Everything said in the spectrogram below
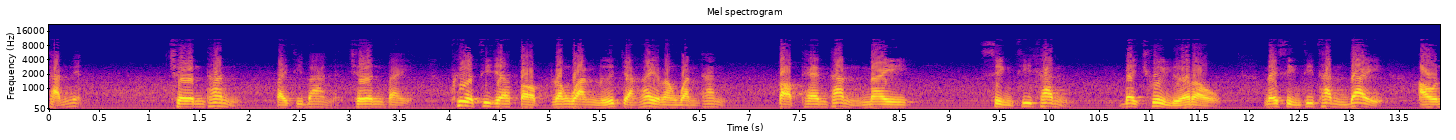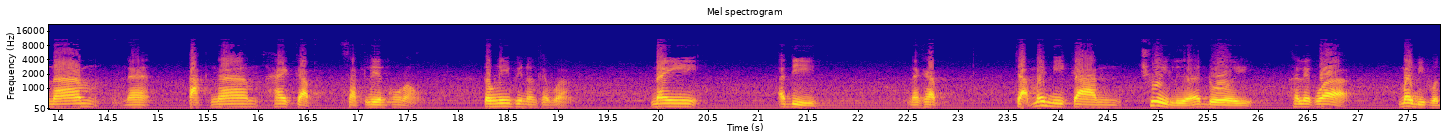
ฉันเนี่ย เชิญท่านไปที่บ้านเชิญไป เพื่อที่จะตอบรางวัลหรือจะให้รางวัลท่าน ตอบแทนท่านในสิ่งที่ท่านได้ช่วยเหลือเรา ในสิ่งที่ท่านได้เอาน้ำนะตักน้ำให้กับสัตว์เลี้ยงของเรา ตรงนี้พี่น้องครับว่า ในอดีตนะครับ จะไม่มีการช่วยเหลือโดยเขาเรียกว่าไม่มีผล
